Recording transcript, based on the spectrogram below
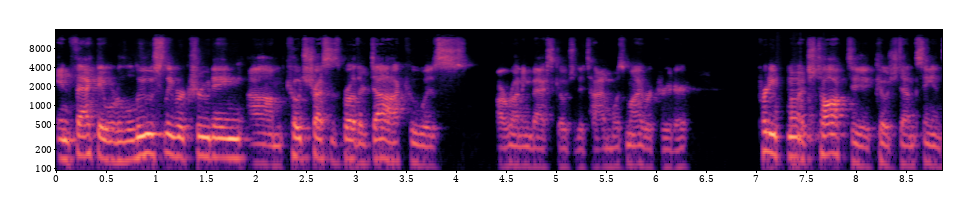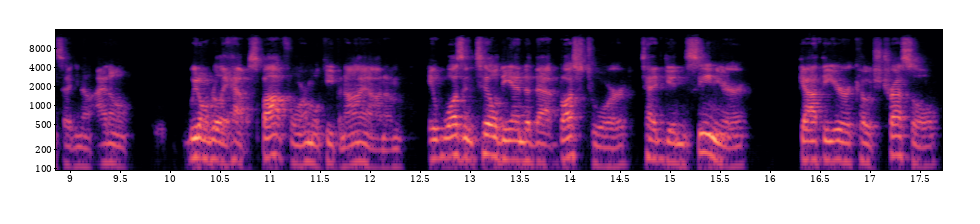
in fact, they were loosely recruiting um, Coach Tress's brother, Dick, who was our running backs coach at the time, was my recruiter. Pretty much talked to Coach Dempsey and said, you know, I don't, we don't really have a spot for him. We'll keep an eye on him. It wasn't until the end of that bus tour, Ted Ginn Sr. got the ear of Coach Tressel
